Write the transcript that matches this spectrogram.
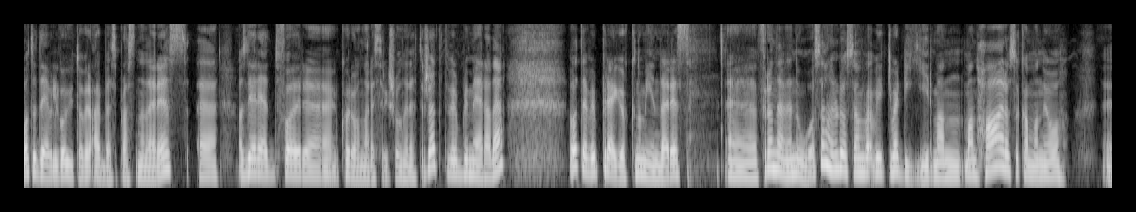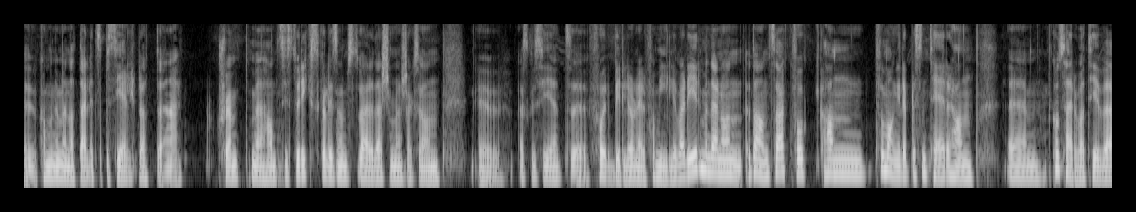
og at det vil gå utover arbeidsplassene deres. Eh, Altså De er redd for eh, koronarestriksjoner, rett og slett. Det vil bli mer av det. Og at det vil prege økonomien deres. Eh, For å nevne noe, så handler det også om hvilke verdier man, man har, og så kan man jo eh, kan man jo mene at det er litt spesielt at eh, Trump med hans historikk skal liksom være der som en slags sånn eh, jeg skal si et eh, forbilde når det gjelder familieverdier, men det er nå et annen sak. Folk, han, for mange representerer han eh, konservative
